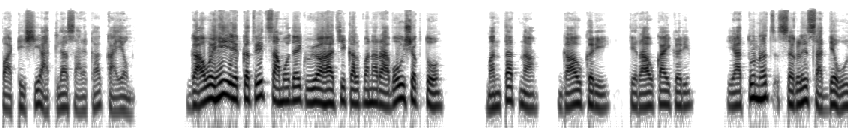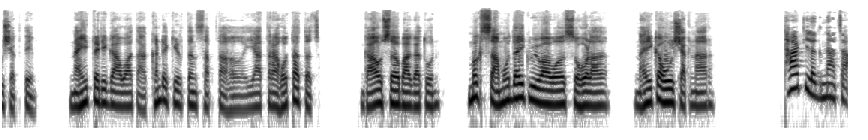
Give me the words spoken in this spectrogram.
पाठीशी आतल्यासारखा कायम. गावही एकत्रित सामुदायिक विवाहाची कल्पना राबवू शकतो. म्हणतात ना गाव करी ते राव काय करी? यातूनच सगळे साध्य होऊ शकते. नाहीतरी गावात अखंड कीर्तन सप्ताह यात्रा होतातच. गाव सहभागातून मग सामुदायिक विवाह सोहळा नाही का होऊ शकणार? थाट लग्नाचा.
